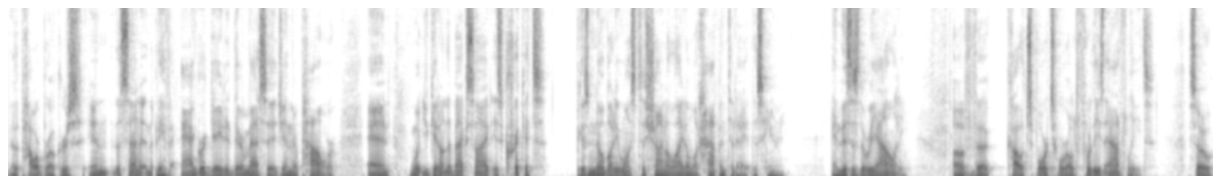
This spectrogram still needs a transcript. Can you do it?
the power brokers in the Senate. And they've aggregated their message and their power. And what you get on the backside is crickets because nobody wants to shine a light on what happened today at this hearing. And this is the reality of the college sports world for these athletes. So,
